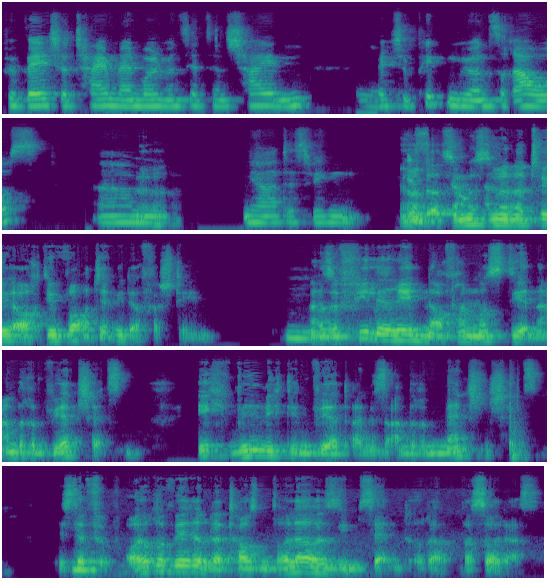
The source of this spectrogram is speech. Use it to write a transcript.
Für welche Timeline wollen wir uns jetzt entscheiden? Welche picken wir uns raus? Ähm, ja. ja. deswegen. Ja, und dazu müssen wir natürlich auch die Worte wieder verstehen. Mhm. Also viele reden auch, man muss den anderen wertschätzen. Ich will nicht den Wert eines anderen Menschen schätzen. Ist der 5 mhm. Euro wert oder 1000 Dollar oder 7 Cent oder was soll das?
